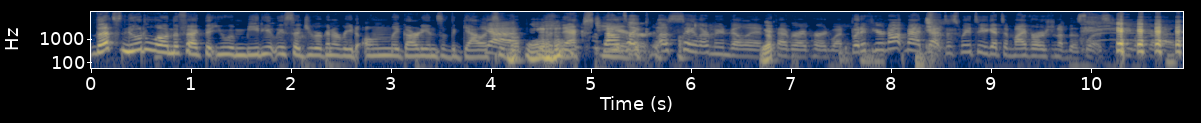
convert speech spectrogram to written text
Let's noodle on the fact that you immediately said you were going to read only Guardians of the Galaxy Yeah. book the mm-hmm. next Sounds year. Sounds like a Sailor Moon villain Yep. if ever I've heard one. But if you're not mad yet, just wait till you get to my version of this list. Anyway,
